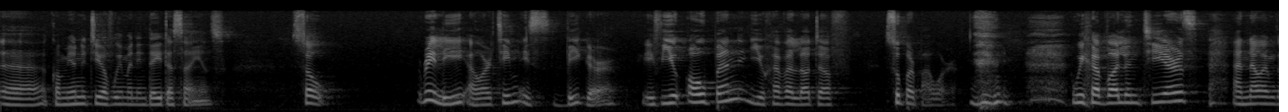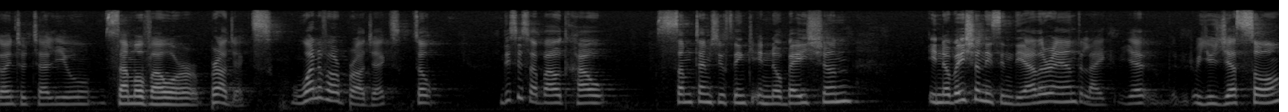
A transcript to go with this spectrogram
uh, community of women in data science. So really, our team is bigger. If you open, you have a lot of superpower. we have volunteers, and now I'm going to tell you some of our projects. One of our projects, so this is about how sometimes you think innovation, innovation is in the other end, like you just saw,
